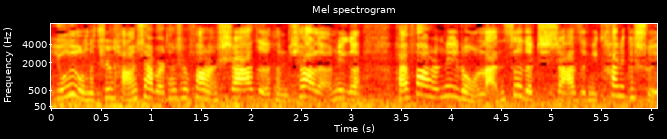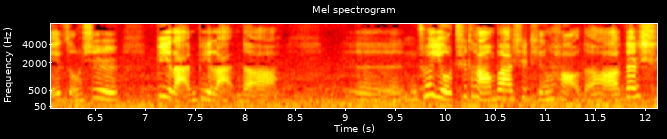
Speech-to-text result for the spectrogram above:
游泳的池塘下边它是放上沙子，很漂亮。那个还放上那种蓝色的沙子，你看那个水总是碧蓝碧蓝的啊。呃，你说有池塘吧，是挺好的哈。但是，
